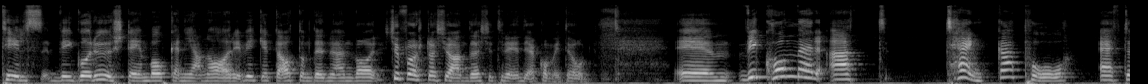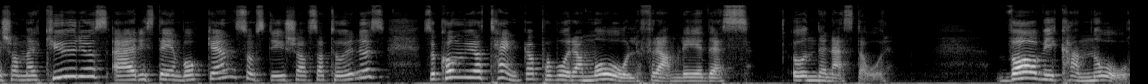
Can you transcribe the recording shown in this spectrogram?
tills vi går ur stenbocken i januari, vilket datum det nu än var, 21, 22, 23, jag kommer inte ihåg. Ehm, vi kommer att tänka på Eftersom Merkurius är i stenbocken som styrs av Saturnus så kommer vi att tänka på våra mål framledes under nästa år. Vad vi kan nå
